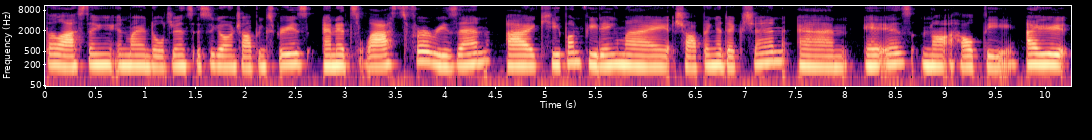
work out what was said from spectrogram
The last thing in my indulgence is to go on shopping sprees, and it's lasts for a reason. I keep on feeding my shopping addiction, and it is not healthy. I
